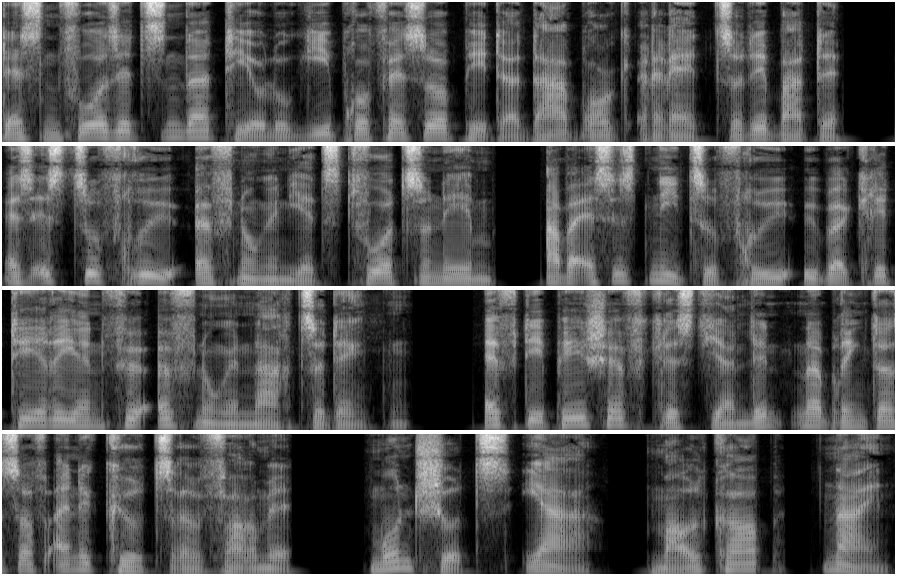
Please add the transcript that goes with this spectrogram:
Dessen Vorsitzender Theologieprofessor Peter Dabrock rät zur Debatte. Es ist zu früh, Öffnungen jetzt vorzunehmen, aber es ist nie zu früh, über Kriterien für Öffnungen nachzudenken. FDP-Chef Christian Lindner bringt das auf eine kürzere Formel. Mundschutz ja, Maulkorb nein.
